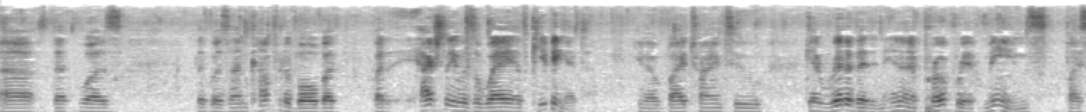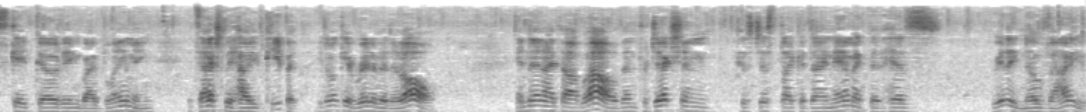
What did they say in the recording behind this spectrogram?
uh, that was that was uncomfortable, but but actually it was a way of keeping it, you know, by trying to get rid of it in inappropriate means, by scapegoating, by blaming. It's actually how you keep it. You don't get rid of it at all. And then I thought, wow, then projection is just like a dynamic that has really no value.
